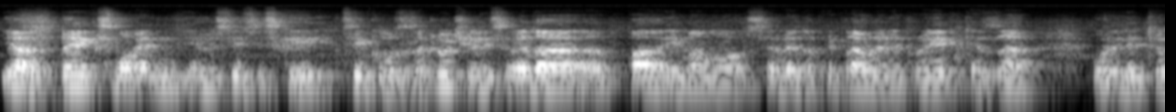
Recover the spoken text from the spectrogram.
Ja, zdaj, smo en investicijski ciklus zaključili, seveda pa imamo seveda pripravljene projekte za ureditev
